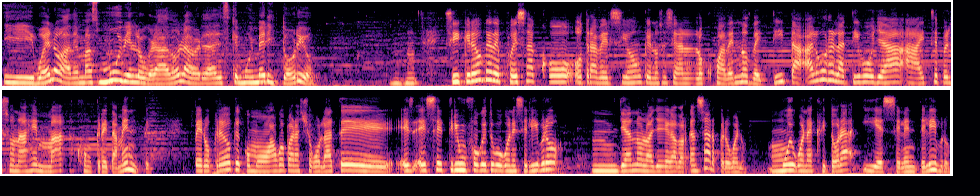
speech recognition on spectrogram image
y bueno, además muy bien logrado, la verdad es que muy meritorio. Sí, creo que después sacó otra versión que no sé si eran los cuadernos de Tita, algo relativo ya a este personaje más concretamente pero creo que como agua para chocolate, ese triunfo que tuvo con ese libro mm, ya no lo ha llegado a alcanzar, pero bueno, muy buena escritora y excelente libro.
